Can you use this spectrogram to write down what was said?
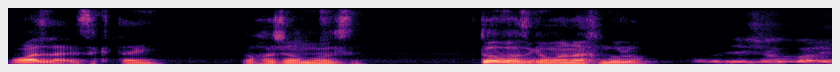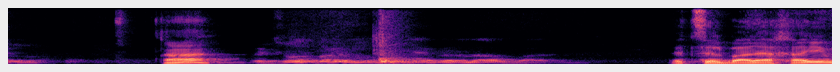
וואלה איזה קטעים, לא חשבנו על זה. טוב אז גם אנחנו לא. אבל יש עוד דברים. לא? אה? יש עוד דברים מעבר לארבעה. אצל בעלי החיים?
